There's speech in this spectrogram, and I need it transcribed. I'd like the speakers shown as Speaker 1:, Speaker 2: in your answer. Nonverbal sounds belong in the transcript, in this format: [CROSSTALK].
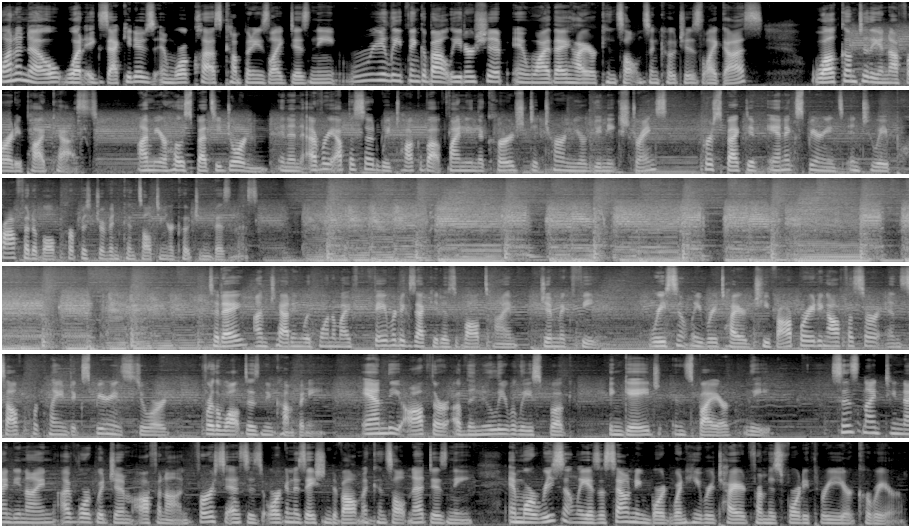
Speaker 1: Want to know what executives in world class companies like Disney really think about leadership and why they hire consultants and coaches like us? Welcome to the Enough Already podcast. I'm your host, Betsy Jordan, and in every episode, we talk about finding the courage to turn your unique strengths, perspective, and experience into a profitable, purpose driven consulting or coaching business. Today, I'm chatting with one of my favorite executives of all time, Jim McPhee, recently retired Chief Operating Officer and self proclaimed experience steward for the Walt Disney Company, and the author of the newly released book, Engage, Inspire, Lead. Since 1999, I've worked with Jim off and on, first as his organization development consultant at Disney, and more recently as a sounding board when he retired from his 43 year career.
